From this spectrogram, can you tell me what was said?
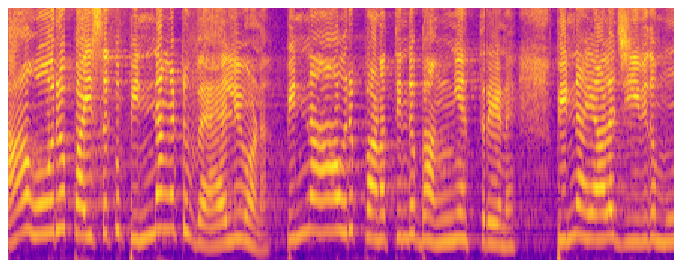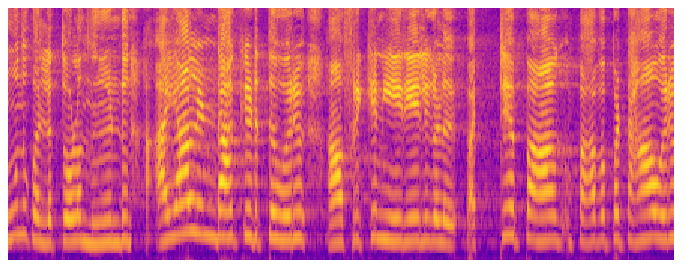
ആ ഓരോ പൈസക്കും പിന്നെ അങ്ങോട്ട് വാല്യൂ ആണ്. പിന്നെ ആ ഒരു പണത്തിന്റെ ഭംഗി എത്രയാണ്? പിന്നെ അയാളെ ജീവിതം മൂന്ന് കൊല്ലത്തോളം നീണ്ടു. അയാൾ ഉണ്ടാക്കിയെടുത്ത ഒരു ആഫ്രിക്കൻ ഏരിയലുകൾ പറ്റേ പാ പാവപ്പെട്ട ആ ഒരു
